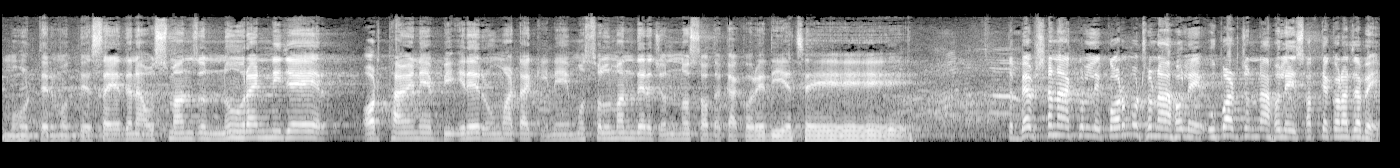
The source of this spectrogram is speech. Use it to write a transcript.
মুহূর্তের মধ্যে সৈয়দনা উসমান জুন্নুরাইন নিজের অর্থায়নে বীরের রুমাটা কিনে মুসলমানদের জন্য সদকা করে দিয়েছে। তো ব্যবসা না করলে, কর্মঠ না হলে, উপার্জন না হলে সৎকা করা যাবে?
